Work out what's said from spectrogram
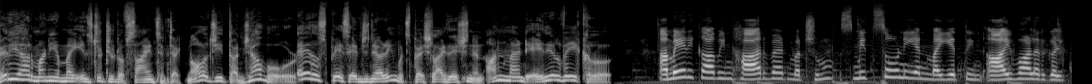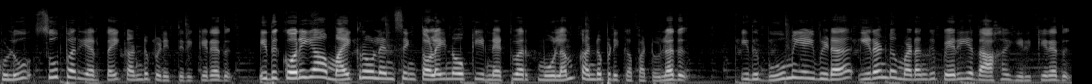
Periyar Maniammai institute of science and technology Thanjavur aerospace engineering with specialization in unmanned aerial vehicle அமெரிக்காவின் ஹார்வர்ட் மற்றும் ஸ்மித்சோனியன் மையத்தின் ஆய்வாளர்கள் குழு சூப்பர் எர்த்தை கண்டுபிடித்திருக்கிறது. இது கொரியா மைக்ரோலென்சிங் தொலைநோக்கி நெட்வொர்க் மூலம் கண்டுபிடிக்கப்பட்டுள்ளது. இது பூமியை விட இரண்டு மடங்கு பெரியதாக இருக்கிறது.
